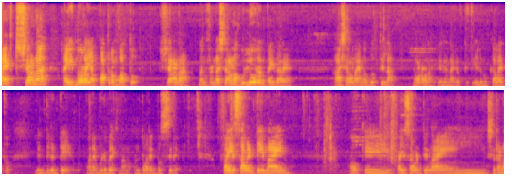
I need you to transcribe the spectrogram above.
ನೆಕ್ಸ್ಟ್ ಶರಣ ಐದುನೂರ ಎಪ್ಪತ್ತೊಂಬತ್ತು. ಶರಣ ನನ್ನ ಫ್ರೆಂಡ್ ಶರಣ ಹುಲ್ಲೂರು ಅಂತ ಇದ್ದಾರೆ ಆ ಶರಣ ಏನೋ ಗೊತ್ತಿಲ್ಲ. ನೋಡೋಣ ಏನೇನಾಗುತ್ತೆ. ಏಳು ಮುಕ್ಕಾಲು ಆಯಿತು. ಎಂಟು ಗಂಟೆ ಮನೆ ಬಿಡಬೇಕು ನಾನು, ಎಂಟುವರೆಗೆ ಬಸ್ ಇದೆ. Five seventy nine okay five seventy nine Sharana,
